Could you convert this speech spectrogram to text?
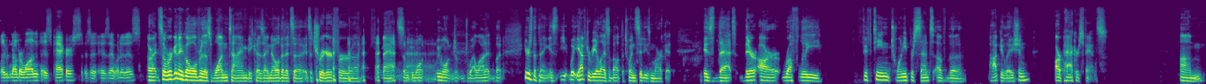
like number one is Packers? Is it is that what it is? All right, so we're going to go over this one time because I know that it's a it's a trigger for uh, for Matt, so we won't we won't d- dwell on it. But here's the thing: is you, what you have to realize about the Twin Cities market is that there are roughly 15 20 percent of the population are Packers fans. Um,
